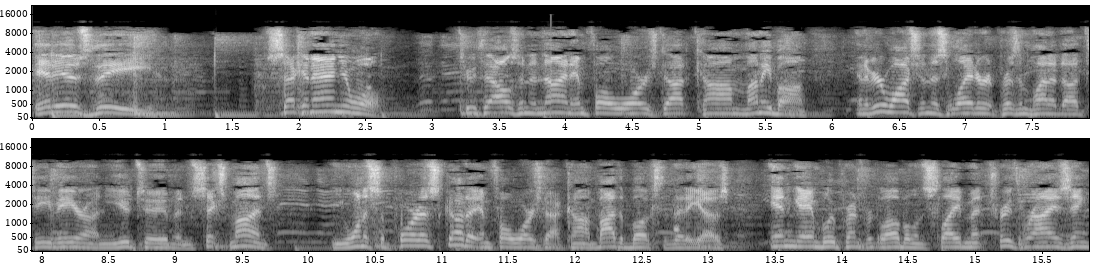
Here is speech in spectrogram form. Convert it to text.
It is the second annual 2009 Infowars.com Money Bomb. And if you're watching this later at PrisonPlanet.tv or on YouTube in six months, you want to support us, go to Infowars.com, buy the books, the videos, Endgame Blueprint for Global Enslavement, Truth Rising,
